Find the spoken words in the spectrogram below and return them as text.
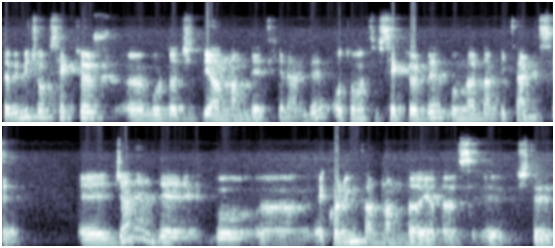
Tabii birçok sektör e, burada ciddi anlamda etkilendi. Otomotiv sektörde bunlardan bir tanesi. E, Caner'de bu e, ekonomik anlamda ya da e, işte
